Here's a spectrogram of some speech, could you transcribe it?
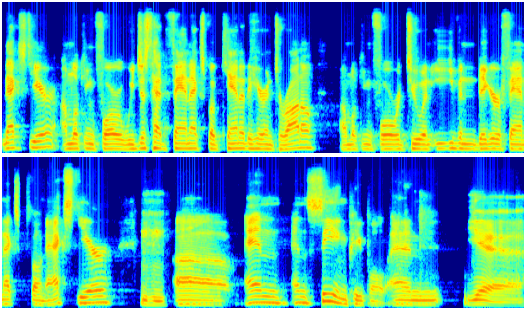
next year i'm looking forward we just had fan expo canada here in toronto i'm looking forward to an even bigger fan expo next year hmm uh and and seeing people and Yeah.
